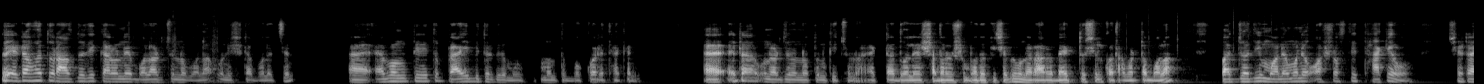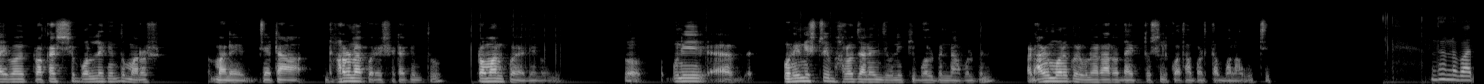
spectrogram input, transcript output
তো এটা হয়তো রাজনৈতিক কারণে বলার জন্য বলা, উনি সেটা বলেছেন। এবং তিনি তো প্রায়ই বিতর্কিত মন্তব্য করে থাকেন। এটা ওনার জন্য নতুন কিছু না। একটা দলের সাধারণ সম্পাদক হিসেবে উনার আরও দায়িত্বশীল কথাবার্তা বলা বা যদি মনে, মনে অস্বস্তি থাকেও সেটা এভাবে প্রকাশ্যে বললে কিন্তু মানুষ মানে যেটা ধারণা করে সেটা কিন্তু প্রমাণ করে দেন উনি। তো উনি উনি নিশ্চয়ই ভালো জানেন যে উনি কি বলবেন, না বলবেন। বাট আমি মনে করি উনার আরও দায়িত্বশীল কথাবার্তা বলা উচিত। ধন্যবাদ।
